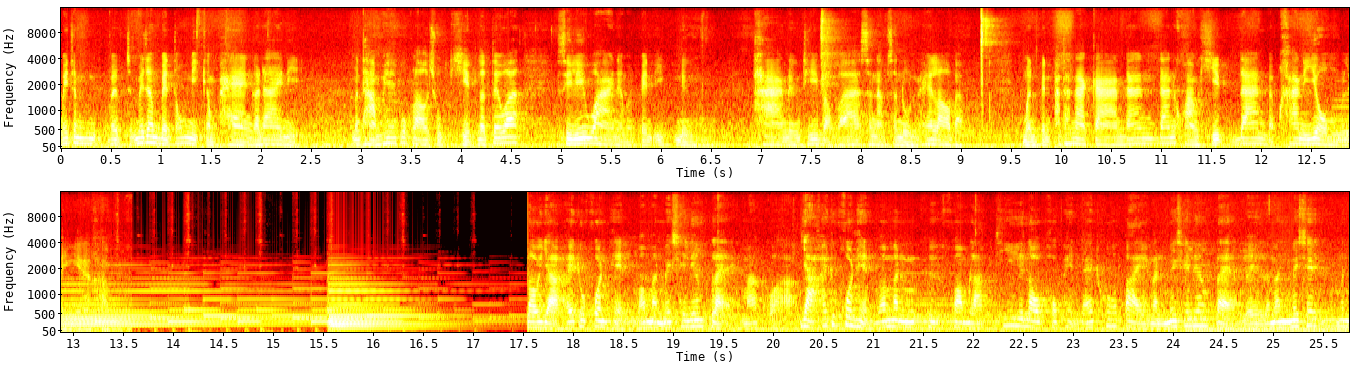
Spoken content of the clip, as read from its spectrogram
ไม่จำไม่จำเป็นต้องมีกำแพงก็ได้นี่ มันทำให้พวกเราฉุกคิด แล้วเต้ว่าซีรีส์วายเนี่ยมันเป็นอีกหนึ่งทางหนึ่งที่แบบว่าสนับสนุนให้เราแบบเหมือนเป็นพัฒนาการด้านด้านความคิดด้านแบบค่านิยมอะไรเงี้ยครับ เราอยากให้ทุกคนเห็นว่ามันไม่ใช่เรื่องแปลกมากกว่า อยากให้ทุกคนเห็นว่ามันคือความรักที่เราพบเห็นได้ทั่วไป มันไม่ใช่เรื่องแปลกเลย แล้วมันไม่ใช่มัน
